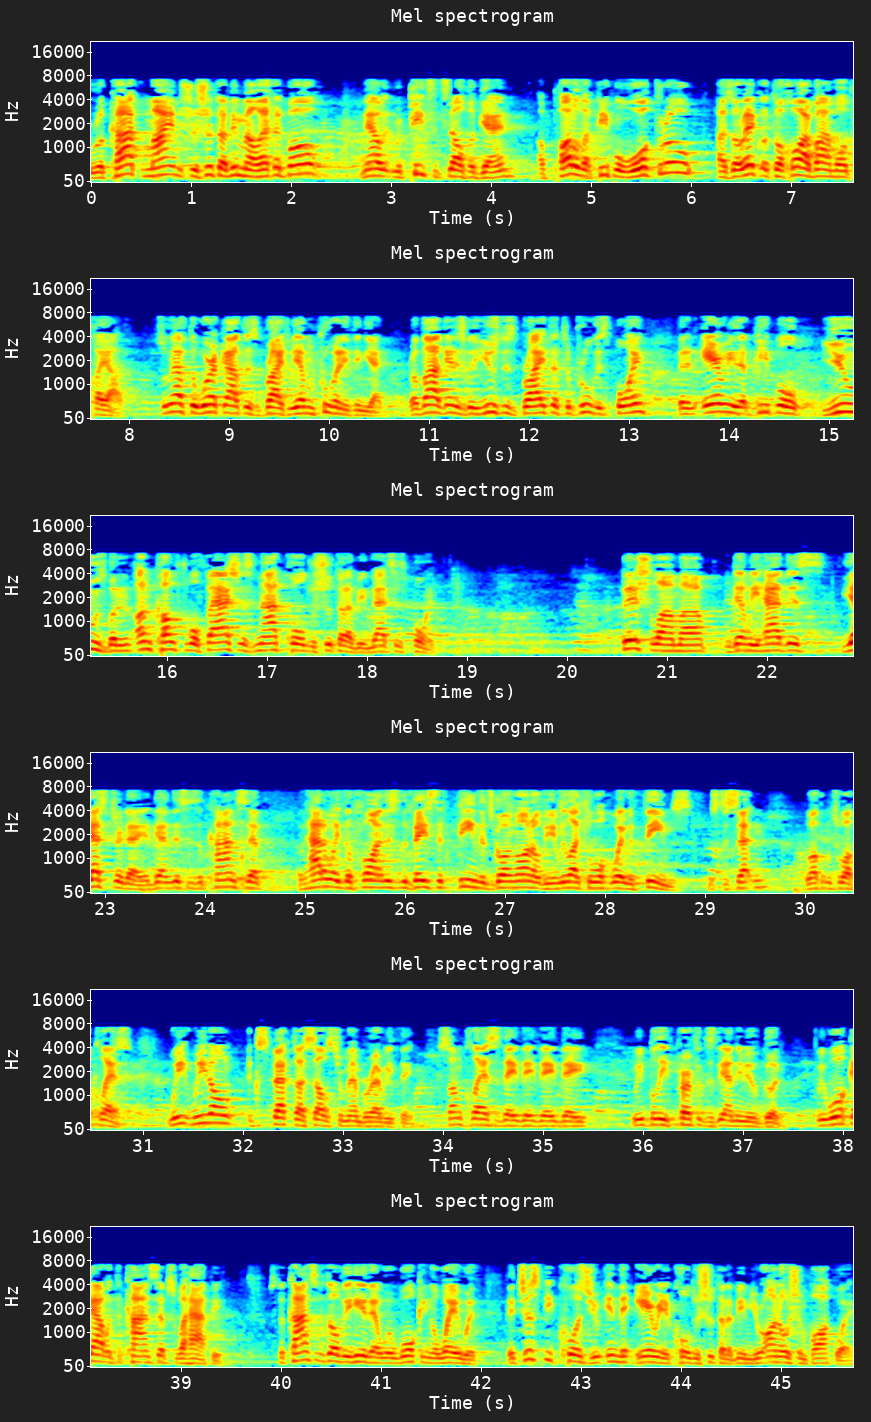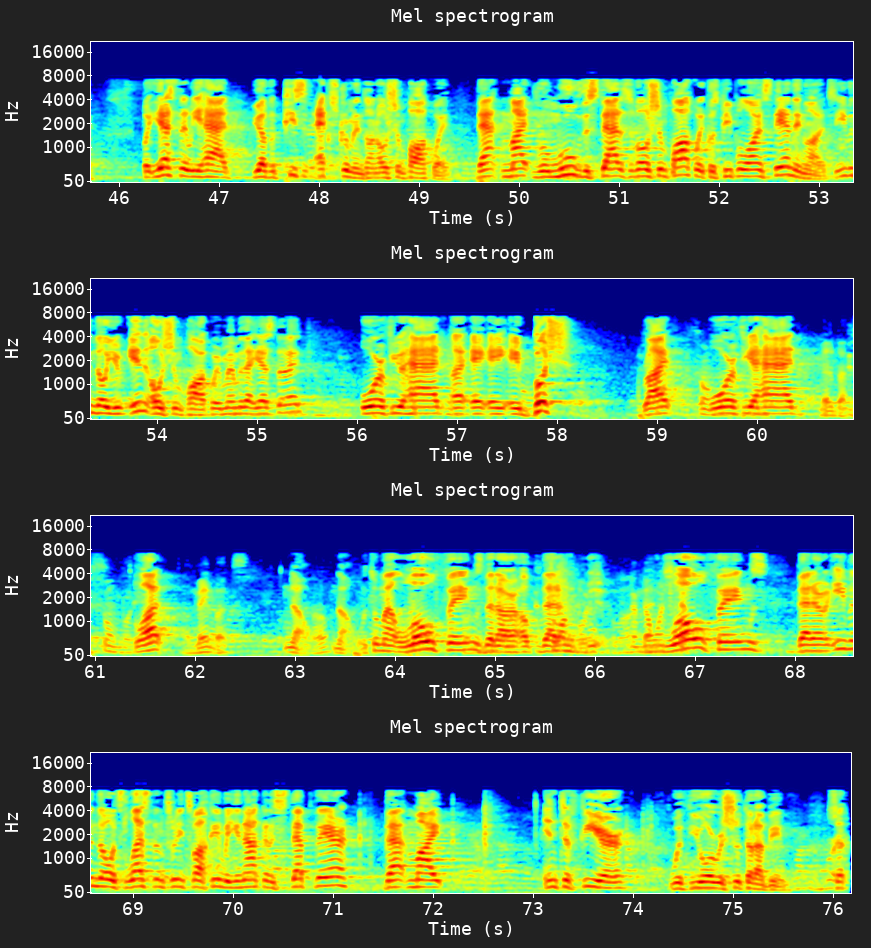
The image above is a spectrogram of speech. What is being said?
Rakak mayim Rishut Rabim melechet Now it repeats itself again. A puddle that people walk through, hazarek l'tocho arba mod chayav. So we're going to have to work out this Braita. We haven't proved anything yet. Rava again is going to use this Braita to prove his point that an area that people use but in an uncomfortable fashion is not called Rishut Rabim. That's his point. Bishlama, again we had this yesterday. Again, this is a concept of how do I define, this is the basic theme that's going on over here. We like to walk away with themes. Mr. Seton, welcome to our class. We, we don't expect ourselves to remember everything. Some classes, they, they, they, they, we believe perfect is the enemy of good. If we walk out with the concepts, we're happy. So the concept over here that we're walking away with, that just because you're in the area called Rishut Rabim, you're on Ocean Parkway, but yesterday we had, you have a piece of excrement on Ocean Parkway. That might remove the status of Ocean Parkway because people aren't standing on it. So even though you're in Ocean Parkway, remember that yesterday? Or if you had a, a, a bush, right? Or if you had, what? Mailbox. No, no. We're talking about low things that are, uh, that, low things that are, even though it's less than three tvachim, but you're not going to step there, that might interfere with your Rishut Rabim. So,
